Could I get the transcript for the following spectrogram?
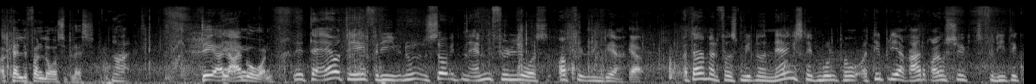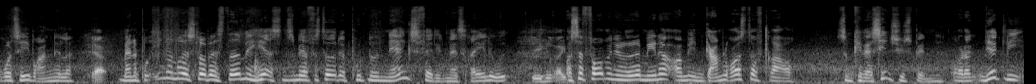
at kalde det for en losseplads. Nej. Det er lege med ordene. Der er jo det, fordi nu så vi den anden følgejords opfyldning der. Ja. Og der har man fået smidt noget næringsnitmul på, og det bliver ret røvsygt, fordi det gror til i brændenælder. Ja. Man er på en eller anden måde sluppet afsted med her, sådan som jeg forstod det, at putte noget næringsfattigt materiale ud. Det er helt rigtigt. Og så får man jo noget, der minder om en gammel råstofgrav, som kan være sindssygt spændende. Og der virkelig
